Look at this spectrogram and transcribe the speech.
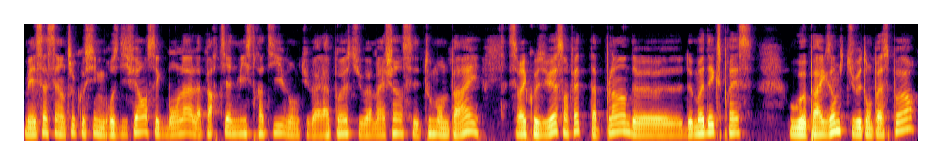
Mais ça, c'est un truc aussi, une grosse différence, c'est que bon là, la partie administrative, donc tu vas à la poste, tu vas machin, c'est tout le monde pareil. C'est vrai qu'aux US, en fait, t'as plein de, de modes express. Où euh, par exemple, si tu veux ton passeport,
